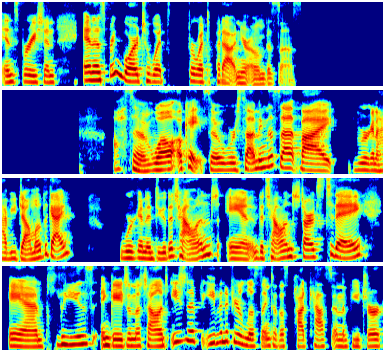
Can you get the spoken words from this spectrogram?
inspiration and a springboard to what for what to put out in your own business. Awesome. Well, okay, so we're summing this up by we're going to have you download the guide. We're going to do the challenge and the challenge starts today. And please engage in the challenge. Even if even if you're listening to this podcast in the future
